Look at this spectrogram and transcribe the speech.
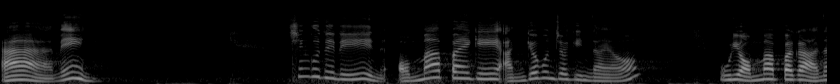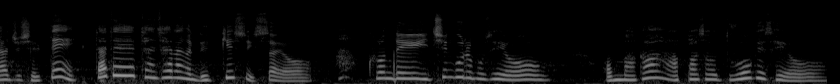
아멘. 친구들은 엄마 아빠에게 안겨본 적이 있나요? 우리 엄마 아빠가 안아주실 때 따뜻한 사랑을 느낄 수 있어요. 헉, 그런데 이 친구를 보세요. 엄마가 아파서 누워 계세요.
